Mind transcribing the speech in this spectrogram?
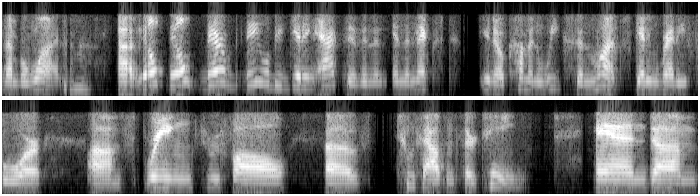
Number one, mm-hmm. Uh, they'll they'll they they will be getting active in the in the next you know coming weeks and months, getting ready for um, spring through fall of 2013. And um,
